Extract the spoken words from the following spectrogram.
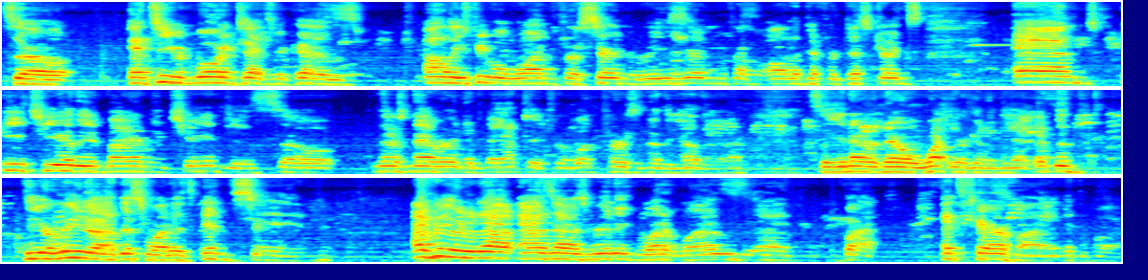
So it's even more intense because all these people won for a certain reason from all the different districts, and each year the environment changes, so there's never an advantage for one person or the other. So you never know what you're gonna get. And the the arena this one is insane. I figured it out as I was reading what it was, and, but it's terrifying in the book.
